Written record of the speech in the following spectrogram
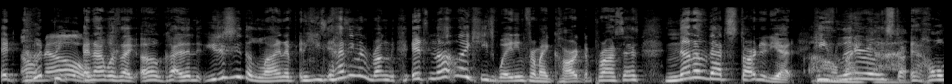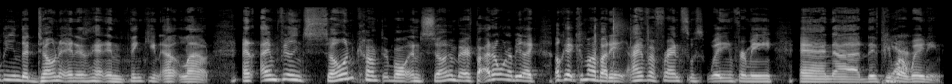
it Oh, could no. be. And I was like, oh god. And then you just see the line of, and he hasn't even rung. It's not like he's waiting for my card to process. None of that started yet. He's Oh, literally start, holding the donut in his hand and thinking out loud. And I'm feeling so uncomfortable and so embarrassed. But I don't want to be like, okay, come on, buddy. I have a friend who's waiting for me, and uh, the people Yeah. are waiting.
